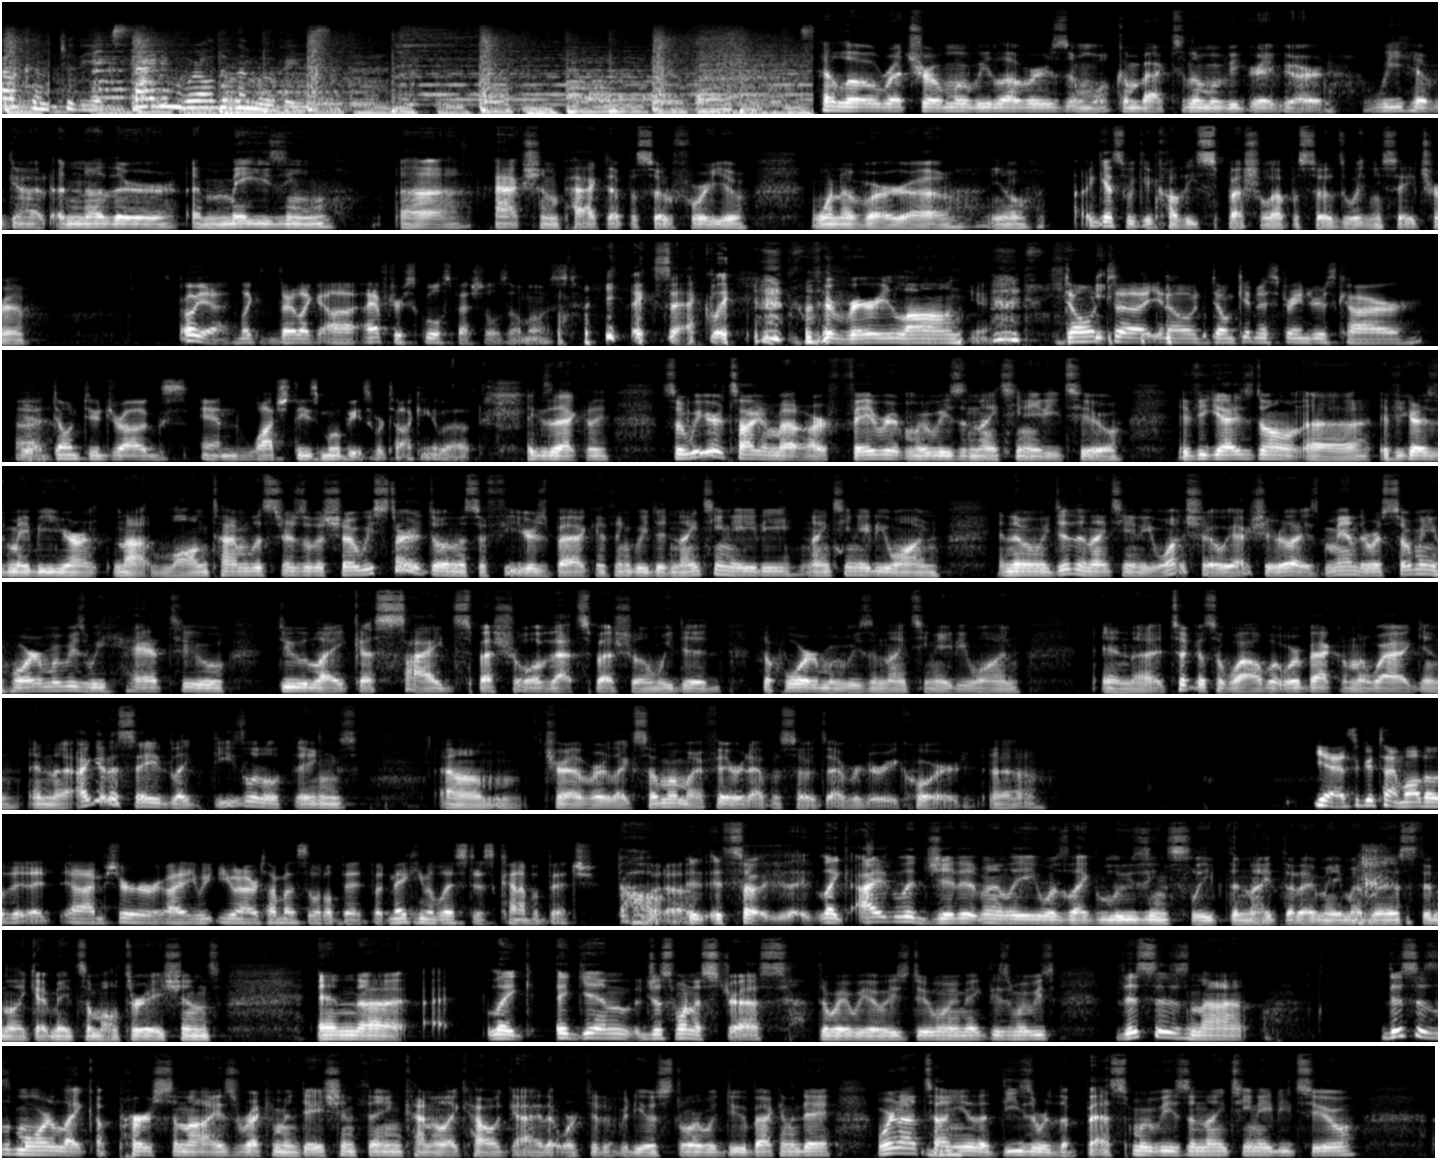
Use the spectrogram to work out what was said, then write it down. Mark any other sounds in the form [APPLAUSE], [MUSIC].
Welcome to the exciting world of the movies. Hello, retro movie lovers, and welcome back to the movie graveyard. We have got another amazing, uh, action-packed episode for you. One of our, uh, you know, I guess we could call these special episodes. Wouldn't you say, Trev? Oh yeah, like they're like uh, after school specials almost. [LAUGHS] exactly. [LAUGHS] they're very long. Yeah. Don't uh, you [LAUGHS] know? Don't get in a stranger's car. Uh, yeah. Don't do drugs and watch these movies we're talking about. Exactly. So we are talking about our favorite movies in 1982. If you guys don't, uh, if you guys maybe you aren't not longtime listeners of the show, we started doing this a few years back. I think we did 1980, 1981, and then when we did the 1981 show, we actually realized, man, there were so many horror movies we had to do like a side special of that special, and we did the horror movies in 1981 and uh, it took us a while, but we're back on the wagon. And uh, I gotta say, like these little things, um, Trevor, like some of my favorite episodes ever to record. Uh, yeah, it's a good time. Although uh, I'm sure uh, you and I were talking about this a little bit, but making the list is kind of a bitch. Oh, but, uh, it's so like I legitimately was like losing sleep the night that I made my list, and like I made some alterations, and uh, like again, just want to stress the way we always do when we make these movies this is not this is more like a personalized recommendation thing, kind of like how a guy that worked at a video store would do back in the day. We're not telling mm-hmm. you that these were the best movies in 1982.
